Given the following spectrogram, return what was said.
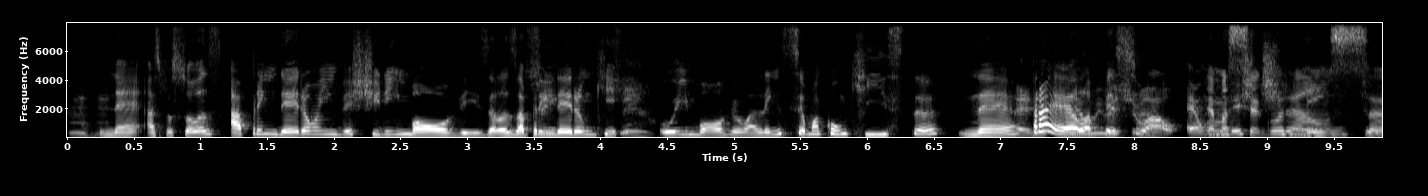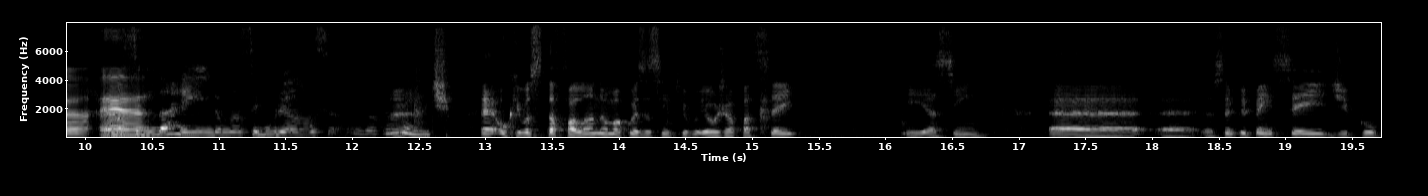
Uhum. né? As pessoas aprenderam a investir em imóveis, elas aprenderam que Sim. o imóvel, além de ser uma conquista, né, é, pra ele é ela, um pessoal, é um É uma segurança. É uma É. segunda renda, uma segurança. Exatamente. É, o que você está falando é uma coisa assim que eu já passei e assim é, é, eu sempre pensei tipo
